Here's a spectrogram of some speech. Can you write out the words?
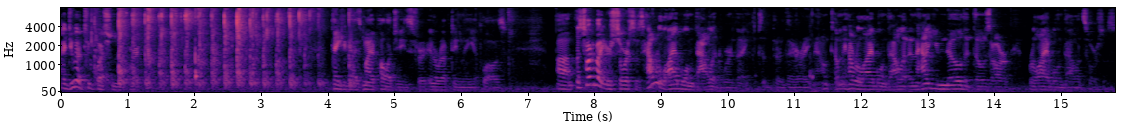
I do have two questions. Thank you, guys. My apologies for interrupting the applause. Um, let's talk about your sources. How reliable and valid were they? So they're there right now. Tell me how reliable and valid, and how you know that those are reliable and valid sources.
